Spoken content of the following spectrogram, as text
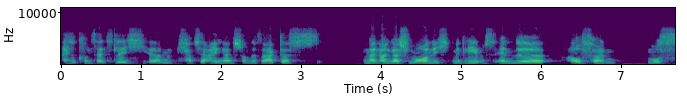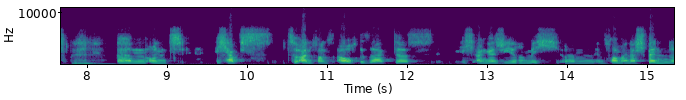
also grundsätzlich, ähm, ich habe es ja eingangs schon gesagt, dass mein Engagement nicht mit Lebensende aufhören muss. Mhm. Ähm, und ich habe es zu Anfangs auch gesagt, dass ich engagiere mich ähm, in Form einer Spende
